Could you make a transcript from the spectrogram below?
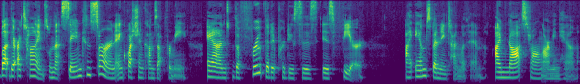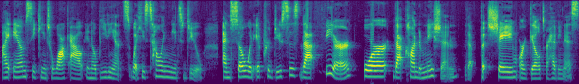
But there are times when that same concern and question comes up for me. And the fruit that it produces is fear. I am spending time with him. I'm not strong arming him. I am seeking to walk out in obedience what he's telling me to do. And so when it produces that fear or that condemnation that puts shame or guilt or heaviness,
